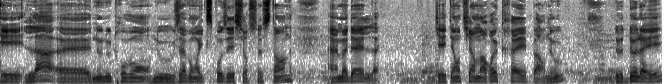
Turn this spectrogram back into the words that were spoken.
Et là, euh, nous nous trouvons, nous avons exposé sur ce stand un modèle qui a été entièrement recréé par nous de Delahaye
